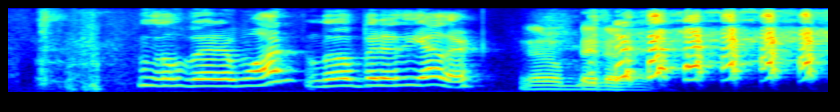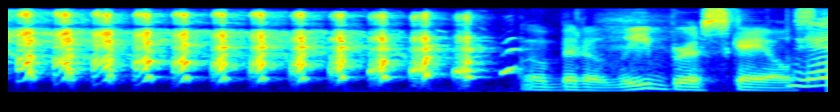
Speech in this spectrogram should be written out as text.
a little bit of one, a little bit of the other. A little bit of. A little bit of Libra scales Yeah,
